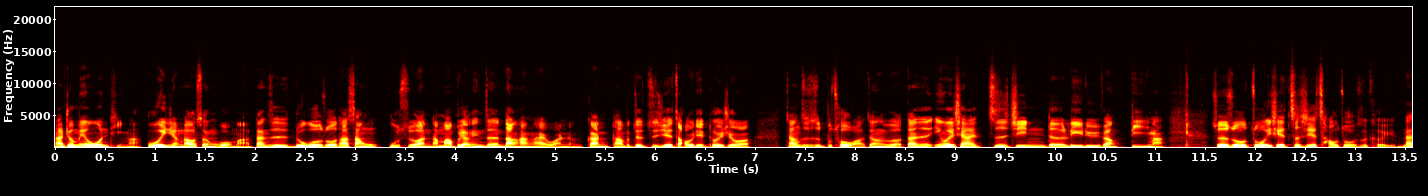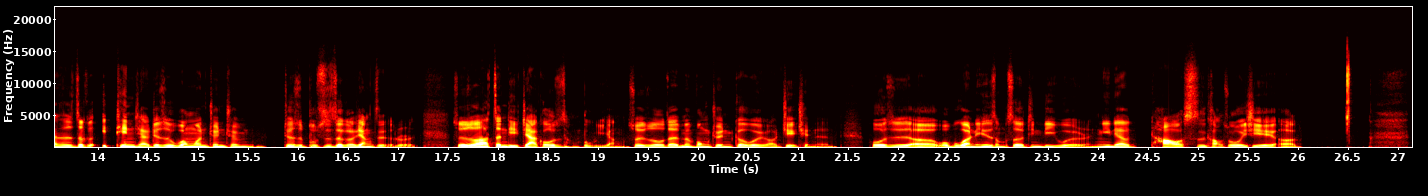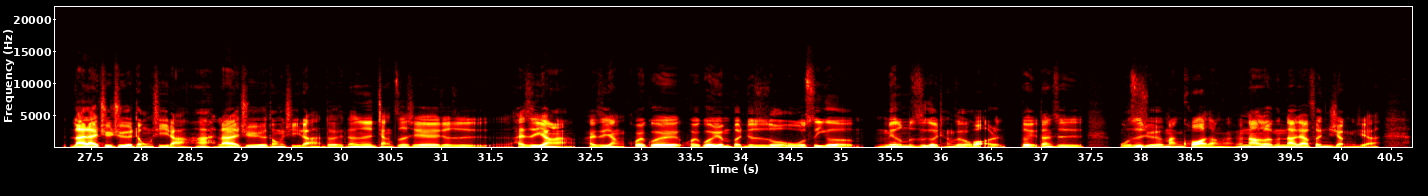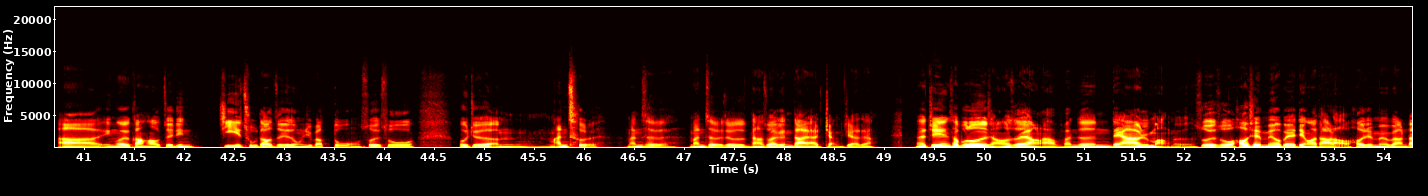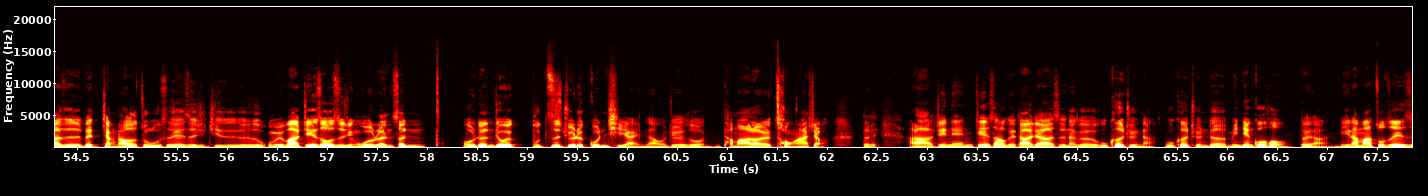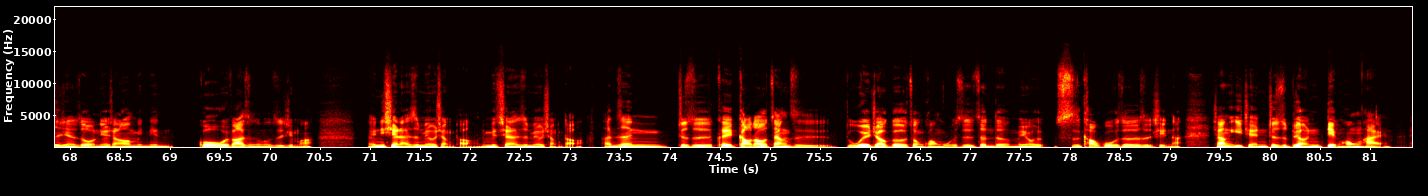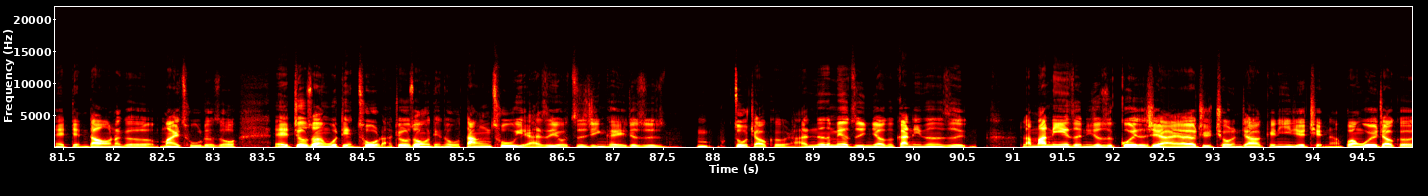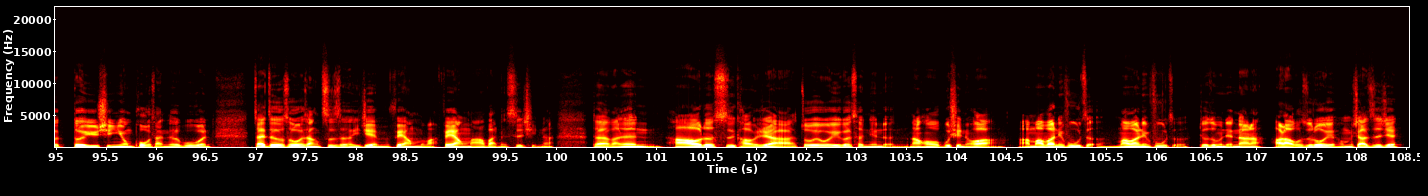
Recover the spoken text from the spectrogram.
那就没有问题嘛，不会影响到生活嘛。但是如果说他三五十万，他妈不小心真的当航海王了，干他不就直接早一点退休了，这样子是不错啊，这样子不。但是因为现在资金的利率非常低嘛。所以说做一些这些操作是可以，但是这个一听起来就是完完全全就是不是这个样子的人，所以说它整体架构是长不一样。所以说在这边奉劝各位要借钱的人，或者是呃，我不管你是什么社经地位的人，你一定要好好思考说一些呃来来去去的东西啦，哈，来来去去的东西啦，对。但是讲这些就是还是一样啊，还是一样，回归回归原本，就是说我是一个没有什么资格讲这个话的人，对。但是我是觉得蛮夸张的，就拿出来跟大家分享一下啊，因为刚好最近接触到这些东西比较多，所以说我觉得嗯蛮扯的。蛮扯的，蛮扯的，就是拿出来跟大家讲一下这样。那今天差不多就讲到这样啦，反正等下要去忙了，所以说好险没有被电话打扰，好险没有被，但是被讲到的诸如此类事情，其实就是我没办法接受的事情，我人生 我人就会不自觉的滚起来，你知道？我觉得说你他妈的冲啊小，对，好啦，今天介绍给大家的是那个吴克群啊，吴克群的明天过后，对啊，你他妈做这些事情的时候，你有想到明天过后会发生什么事情吗？哎，你显然是没有想到，你们显然是没有想到，反正就是可以搞到这样子无交割的状况，我是真的没有思考过这个事情啊。像以前就是不小心点红海，哎，点到那个卖出的时候，哎，就算我点错了，就算我点错，我当初也还是有资金可以就是嗯做交割啦。真的没有资金交割，干你真的是。懒趴捏着，你就是跪着下来啊，要去求人家给你一些钱啊，不然违约交割对于信用破产这个部分，在这个社会上制成一件非常麻非常麻烦的事情啊。对啊，反正好好的思考一下，作为我一个成年人，然后不行的话啊，麻烦你负责，麻烦你负责，就这么简单了。好了，我是洛野，我们下次见。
